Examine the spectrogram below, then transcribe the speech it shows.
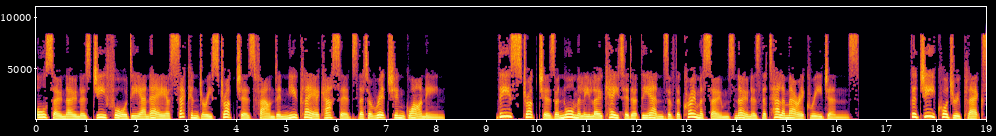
also known as G4 DNA are secondary structures found in nucleic acids that are rich in guanine. These structures are normally located at the ends of the chromosomes known as the telomeric regions. The G quadruplex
